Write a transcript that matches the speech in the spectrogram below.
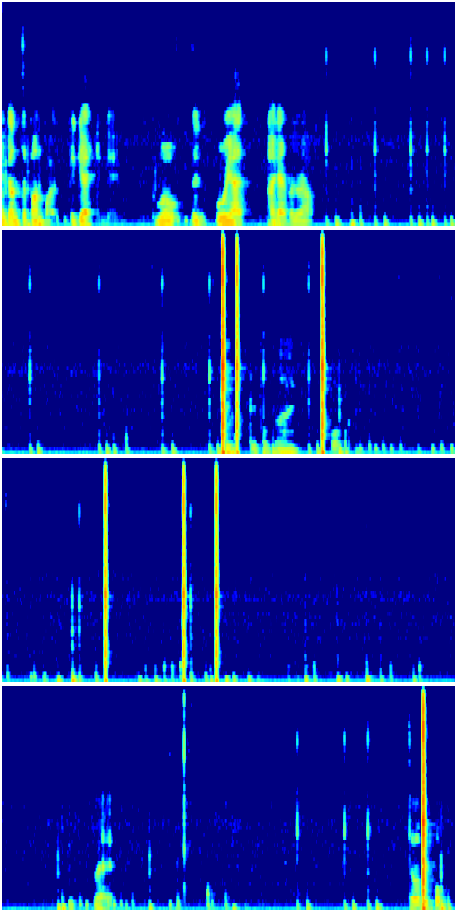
I got the det på well, the, what we had, I gotta figure out. Right. There.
